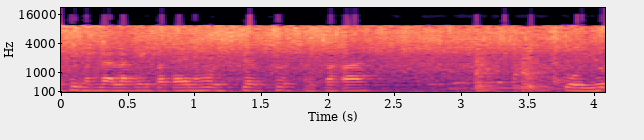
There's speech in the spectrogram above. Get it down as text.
Kasi maglalagay pa tayo ng oyster sauce at saka tuyo.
